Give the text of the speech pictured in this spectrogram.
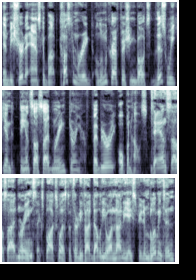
And be sure to ask about custom rigged Alumacraft fishing boats this weekend at Dan Southside Marine during our February open house. Dan Southside Marine, six blocks west of 35W on 98th Street in Bloomington.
